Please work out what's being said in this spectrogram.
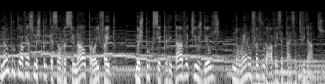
não porque houvesse uma explicação racional para o efeito, mas porque se acreditava que os deuses não eram favoráveis a tais atividades.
